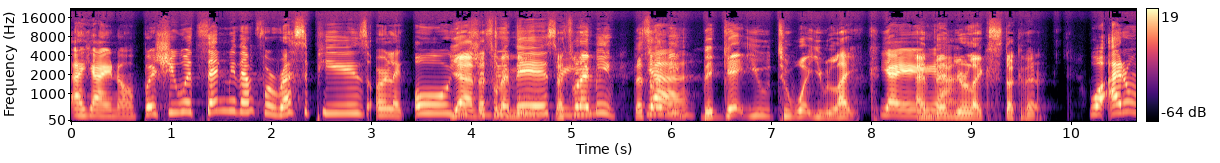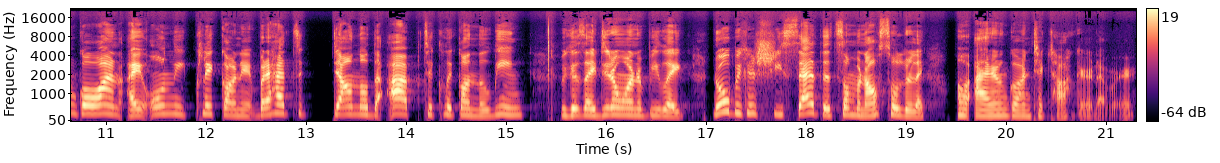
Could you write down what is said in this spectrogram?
I, yeah, I know, but she would send me them for recipes or like, oh, you yeah, should that's what do I mean. this, That's what I mean. That's what I mean. They get you to what you like. Yeah, yeah, yeah. and yeah. then you're like stuck there. Well, I don't go on. I only click on it, but I had to download the app to click on the link because I didn't want to be like, no, because she said that someone else told her, like, oh, I don't go on TikTok or whatever.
